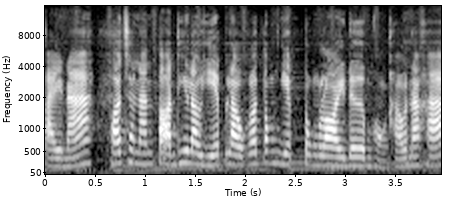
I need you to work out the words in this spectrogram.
ไปนะ เพราะฉะนั้นตอนที่เราเย็บเราก็ต้องเย็บตรงรอยเดิมของเขานะคะ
